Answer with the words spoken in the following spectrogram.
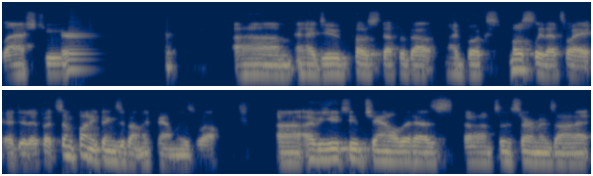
last year. Um, and I do post stuff about my books. Mostly that's why I did it, but some funny things about my family as well. Uh, I have a YouTube channel that has um, some sermons on it.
